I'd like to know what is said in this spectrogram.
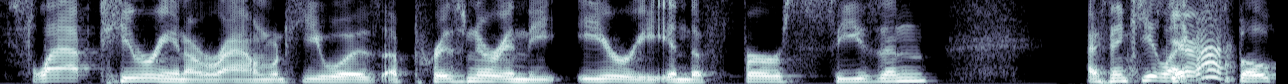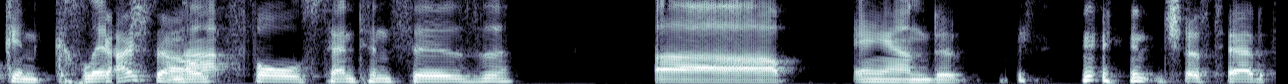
slapped Tyrion around when he was a prisoner in the Eyrie in the first season. I think he like yeah. spoke in clips, not full sentences. Uh, and just had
